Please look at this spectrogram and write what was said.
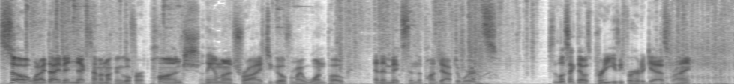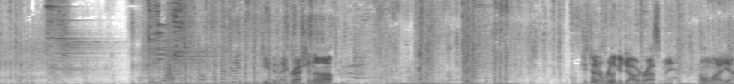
So, when I dive in next time, I'm not going to go for a punch. I think I'm going to try to go for my one poke and then mix in the punch afterwards. So it looks like that was pretty easy for her to guess, right? Keeping the aggression up. She's doing a really good job of harassing me. I won't lie to you.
